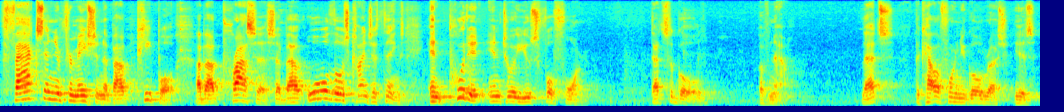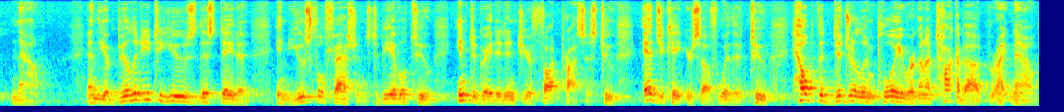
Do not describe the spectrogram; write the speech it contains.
Facts and information about people, about process, about all those kinds of things, and put it into a useful form. That's the goal of now. That's the California Gold Rush is now and the ability to use this data in useful fashions, to be able to integrate it into your thought process, to educate yourself with it, to help the digital employee we're going to talk about right now.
